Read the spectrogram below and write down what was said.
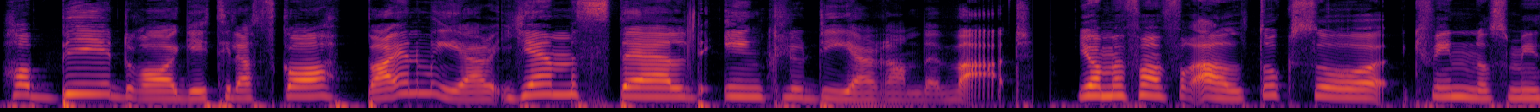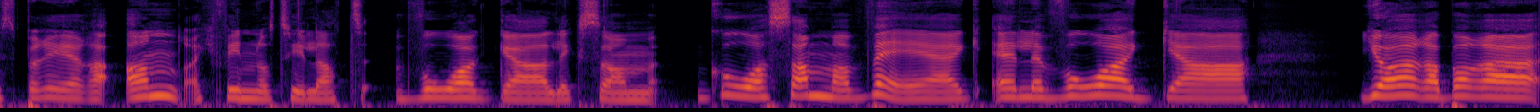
har bidragit till att skapa en mer jämställd, inkluderande värld. Ja men framförallt också kvinnor som inspirerar andra kvinnor till att våga liksom gå samma väg eller våga göra bara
